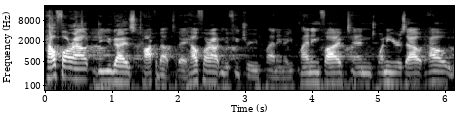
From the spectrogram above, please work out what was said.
How far out do you guys talk about today? How far out in the future are you planning? Are you planning 5, 10, 20 years out? How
